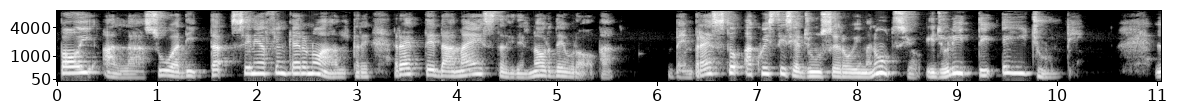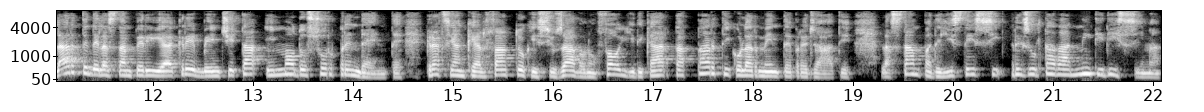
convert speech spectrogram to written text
poi alla sua ditta se ne affiancarono altre, rette da maestri del nord Europa. Ben presto a questi si aggiunsero i Manuzio, i Giolitti e i Giunti. L'arte della stamperia crebbe in città in modo sorprendente, grazie anche al fatto che si usavano fogli di carta particolarmente pregiati. La stampa degli stessi risultava nitidissima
